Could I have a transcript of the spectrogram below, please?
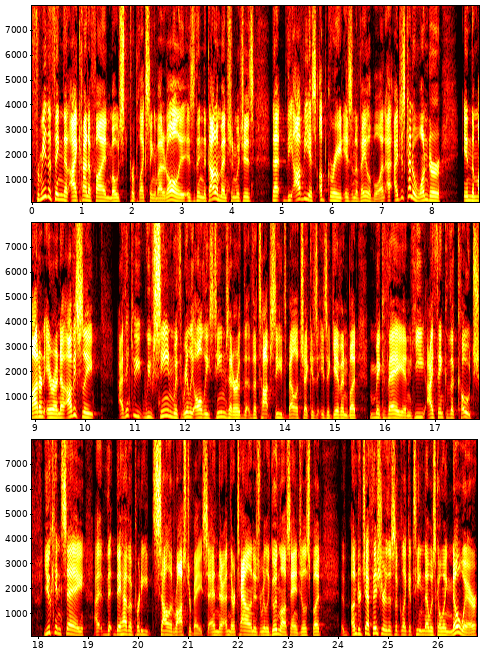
for me, the thing that I kind of find most perplexing about it all is the thing that Dono mentioned, which is that the obvious upgrade isn't available. And I, I just kind of wonder in the modern era. Now, obviously, I think we've seen with really all these teams that are the, the, top seeds, Belichick is, is a given, but McVay and he, I think the coach, you can say uh, th- they have a pretty solid roster base and their and their talent is really good in Los Angeles, but under Jeff Fisher, this looked like a team that was going nowhere,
